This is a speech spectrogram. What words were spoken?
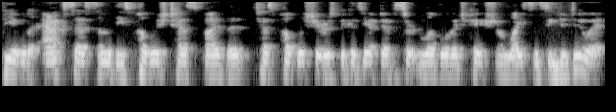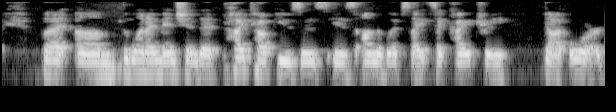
be able to access some of these published tests by the test publishers because you have to have a certain level of education or licensing to do it. But um, the one I mentioned that HITOP uses is on the website psychiatry.org.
